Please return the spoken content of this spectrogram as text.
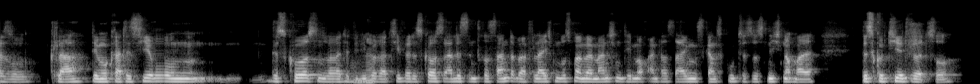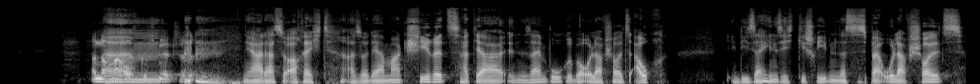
also klar, Demokratisierung, Diskurs und so weiter, liberative Diskurs, alles interessant, aber vielleicht muss man bei manchen Themen auch einfach sagen, es ist ganz gut, dass es nicht nochmal diskutiert wird so und nochmal ähm, aufgeschnürt wird. Ja, da hast du auch recht. Also der Marc Schieritz hat ja in seinem Buch über Olaf Scholz auch in dieser Hinsicht geschrieben, dass es bei Olaf Scholz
